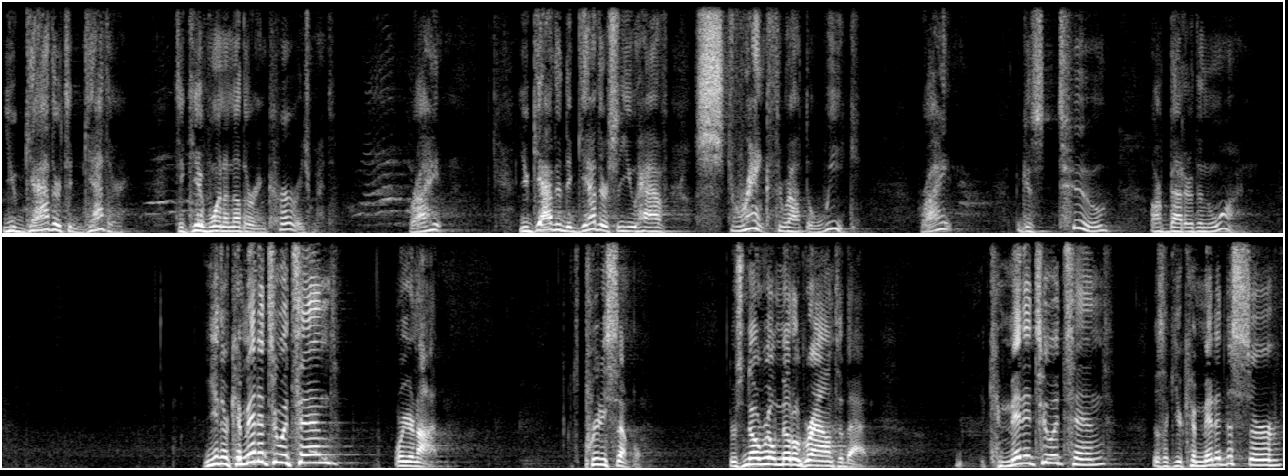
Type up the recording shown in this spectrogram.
You gather together to give one another encouragement, right? You gather together so you have strength throughout the week, right? Because two are better than one. You either committed to attend or you're not. It's pretty simple. There's no real middle ground to that. You're committed to attend, just like you're committed to serve,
